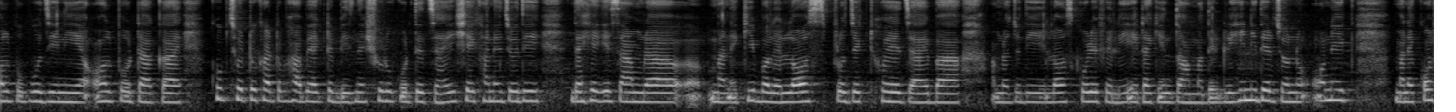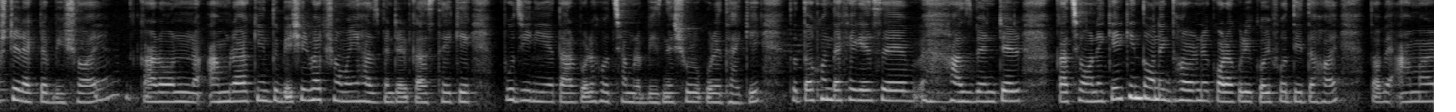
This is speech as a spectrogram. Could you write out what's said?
অল্প পুঁজি নিয়ে অল্প টাকায় খুব ছোটোখাটোভাবে একটা বিজনেস শুরু করতে চাই। সেখানে যদি দেখে গেছে আমরা মানে কি বলে লস প্রজেক্ট হয়ে যায় বা আমরা যদি লস করে ফেলি, এটা কিন্তু আমাদের গৃহিণীদের জন্য অনেক মানে কষ্টের একটা বিষয়। কারণ আমরা কিন্তু বেশিরভাগ সময় হাজব্যান্ডের কাছ থেকে পুঁজি নিয়ে তারপরে হচ্ছে আমরা বিজনেস শুরু করে থাকি। তো তখন দেখা গেছে হাজব্যান্ডের কাছে অনেকের কিন্তু অনেক ধরনের কড়াকড়ি কৈফত দিতে হয়। তবে আমার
